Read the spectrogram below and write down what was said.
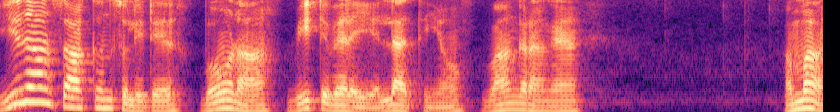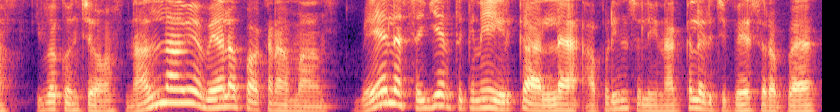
இதுதான் சாக்குன்னு சொல்லிட்டு போனா வீட்டு வேலை எல்லாத்தையும் வாங்குறாங்க. அம்மா இவ கொஞ்சம் நல்லாவே வேலை பார்க்குறாம்மா. வேலை செய்யறதுக்குனே இருக்கால்ல அப்படின்னு சொல்லி நக்கல் அடித்து பேசுகிறப்ப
